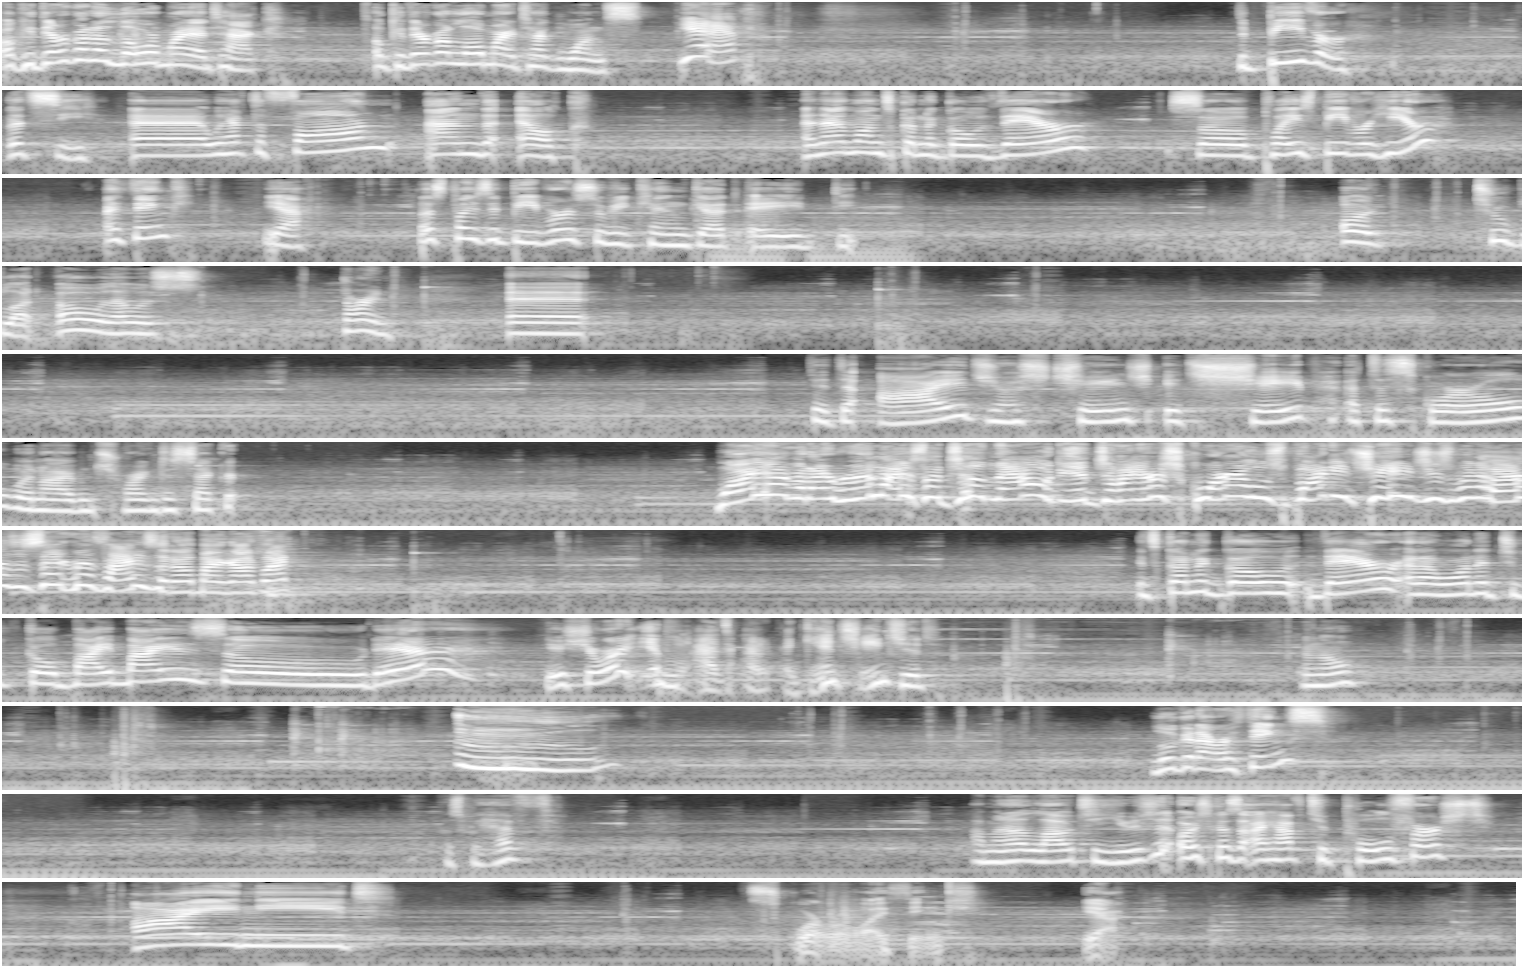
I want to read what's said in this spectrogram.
Okay, they're gonna lower my attack. Okay, they're gonna lower my attack once. Yep. The beaver. Let's see. Uh, we have the fawn and the elk. And that one's gonna go there. So place beaver here, I think. Yeah. Let's place a beaver so we can get a... oh, two blood. Oh, that was... Darn. Uh... Did the eye just change its shape at the squirrel when I'm trying to sacri- why haven't I realized until now the entire squirrel's body changes when I have to sacrifice it? Oh my god, what? It's gonna go there, and I want it to go bye-bye, so there? You sure? I, I, can't change it. You know? Look at our things. Because we have I'm not allowed to use it? Or it's because I have to pull first? I need... Squirrel, I think. Yeah.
